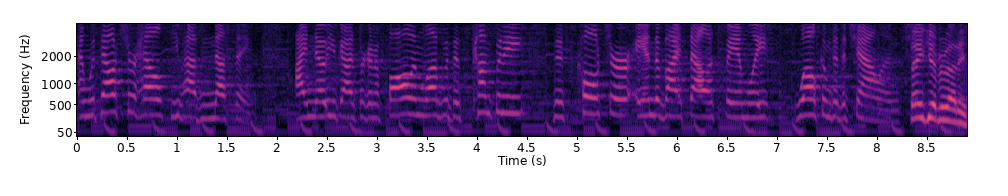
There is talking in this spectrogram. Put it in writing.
And without your health, you have nothing. I know you guys are going to fall in love with this company, this culture, and the ViSalus family. Welcome to the challenge. Thank you, everybody.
